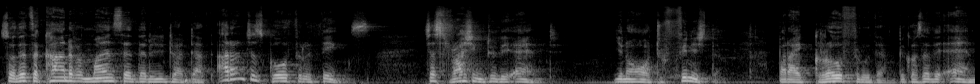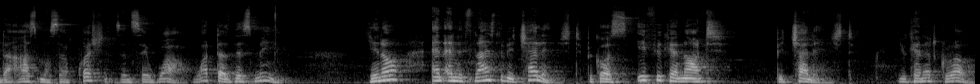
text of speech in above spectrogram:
So that's a kind of a mindset that you need to adapt. I don't just go through things, just rushing to the end, you know, or to finish them but I grow through them because at the end I ask myself questions and say, wow, what does this mean? You know? And, and it's nice to be challenged because if you cannot be challenged, you cannot grow.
